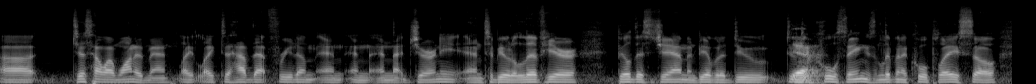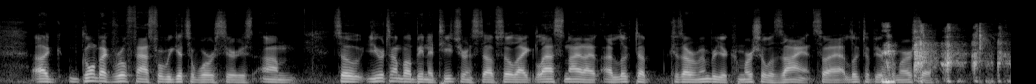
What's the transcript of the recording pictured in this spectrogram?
uh, just how I wanted, man. Like like to have that freedom and, and, and that journey and to be able to live here, build this gym and be able to do do yeah. the cool things and live in a cool place. So uh, going back real fast before we get to War Series. Um, so you were talking about being a teacher and stuff. So like last night I, I looked up because I remember your commercial was Xyience. So I looked up your commercial.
